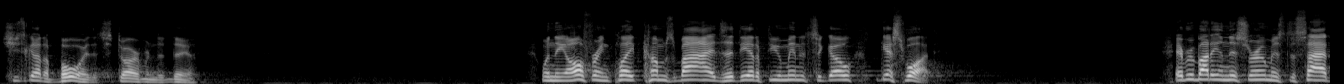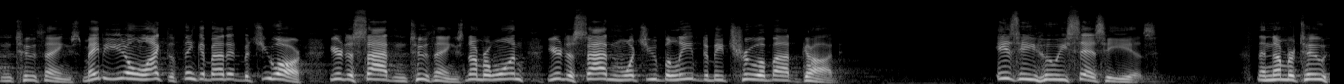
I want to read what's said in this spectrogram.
She's got a boy that's starving to death. When the offering plate comes by, as it did a few minutes ago, guess what? Everybody in this room is deciding two things. Maybe you don't like to think about it, but you are. You're deciding two things. Number one, you're deciding what you believe to be true about God. Is He who He says He is? Then, number two,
